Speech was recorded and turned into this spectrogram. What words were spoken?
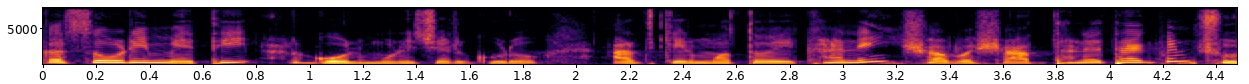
কাসৌরি মেথি আর গোলমরিচের গুঁড়ো। আজকের মতো এখানেই। সবাই সাবধানে থাকবেন, সুস্থ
